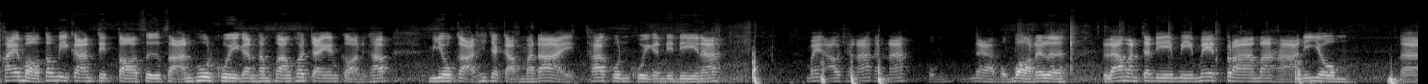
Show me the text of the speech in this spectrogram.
ใครบอกต้องมีการติดต่อสื่อสารพูดคุยกันทำความเข้าใจกันก่อนครับ มีโอกาสที่จะกลับมาได้ ถ้าคุณคุยกันดีๆนะ ไม่เอาชนะกันนะ ผมเนี่ยผมบอกได้เลย แล้วมันจะดีมีเมตตามหานิยมนะ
